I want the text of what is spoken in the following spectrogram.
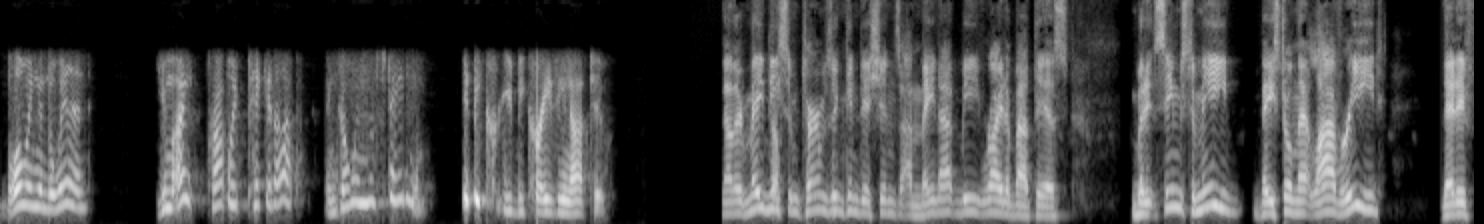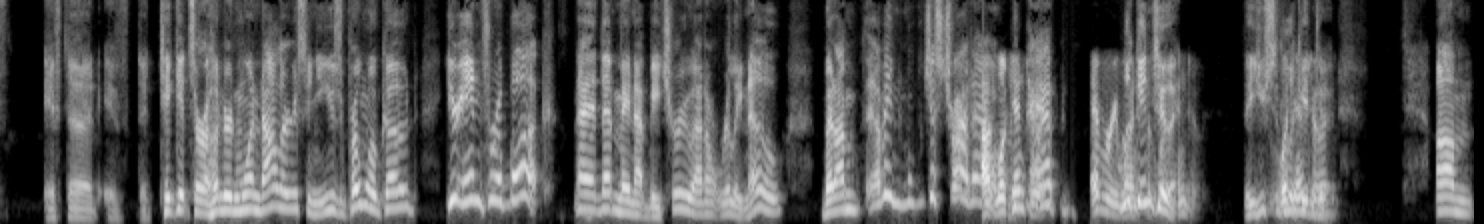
blowing in the wind. You might probably pick it up and go in the stadium. It'd be you'd be crazy not to. Now there may be so. some terms and conditions. I may not be right about this, but it seems to me, based on that live read, that if if the if the tickets are $101 and you use a promo code, you're in for a buck. That that may not be true. I don't really know, but I'm I mean, just try it out. I'd look into it. Everyone look into look it. Into it. You should Look look, into into, it. it. Um,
